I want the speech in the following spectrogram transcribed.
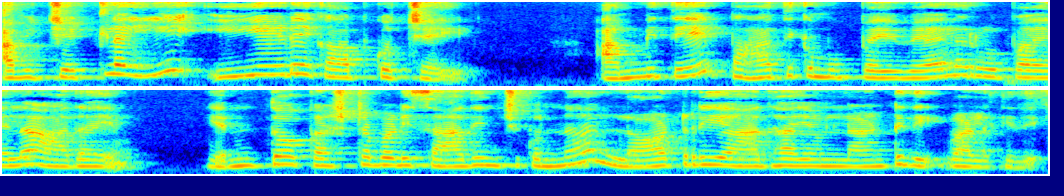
అవి చెట్లయ్యి ఈ ఏడే కాపుకొచ్చాయి. అమ్మితే పాతిక ముప్పై వేల రూపాయల ఆదాయం. ఎంతో కష్టపడి సాధించుకున్న లాటరీ ఆదాయం లాంటిది వాళ్ళకిది.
